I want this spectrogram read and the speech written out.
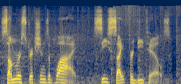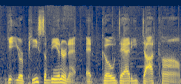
Some restrictions apply. See site for details. Get your piece of the internet at GoDaddy.com.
